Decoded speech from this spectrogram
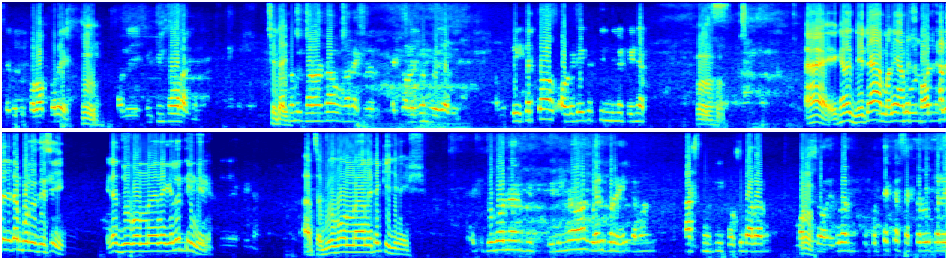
সেটা যদি ফলো করে হুম। তাহলে হিমশিম খাওয়া লাগবে না। সেটাই। প্রাথমিক ধারণাটা ওনার অ্যাকনোলেজমেন্ট হয়ে যাবে। এটা তো অলরেডি এটা তিন দিনের ট্রেন আপ হুম হুম। হ্যাঁ এখানে যেটা মানে আমি শর্টকাটে যেটা বলে দিছি এটা যুব উন্নয়নে গেলে তিন দিনে। আচ্ছা যুব উন্নয়ন এটা কি জিনিস? যুবনের বিভিন্ন ইয়ের উপরে যেমন হাঁস মুরগি পশুপালন মৎস্য এগুলোর প্রত্যেকটা সেক্টরের উপরে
